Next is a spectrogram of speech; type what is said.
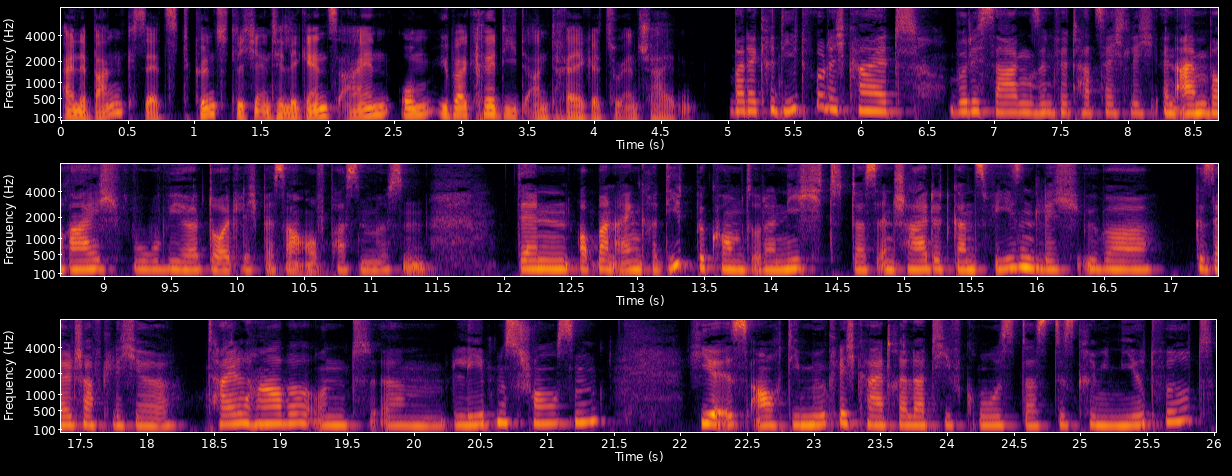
eine Bank setzt künstliche Intelligenz ein, um über Kreditanträge zu entscheiden. Bei der Kreditwürdigkeit würde ich sagen, sind wir tatsächlich in einem Bereich, wo wir deutlich besser aufpassen müssen. Denn ob man einen Kredit bekommt oder nicht, das entscheidet ganz wesentlich über gesellschaftliche Teilhabe und ähm, Lebenschancen. Hier ist auch die Möglichkeit relativ groß, dass diskriminiert wird.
